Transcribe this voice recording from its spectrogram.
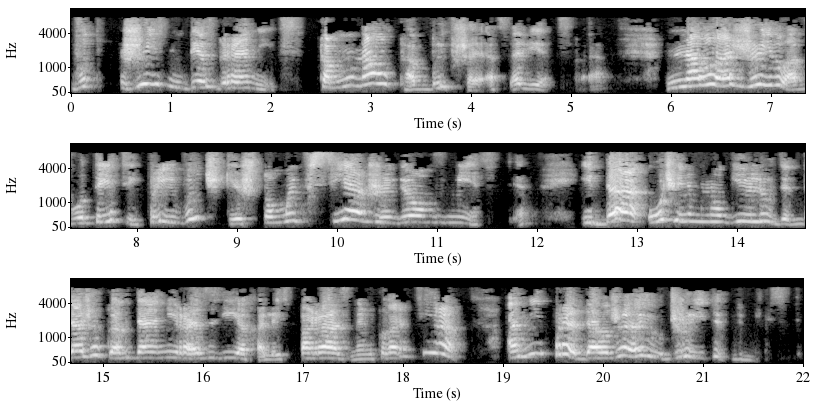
вот жизнь без границ коммуналка бывшая советская наложила вот эти привычки, что мы все живем вместе. И да, очень многие люди, даже когда они разъехались по разным квартирам, они продолжают жить вместе.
